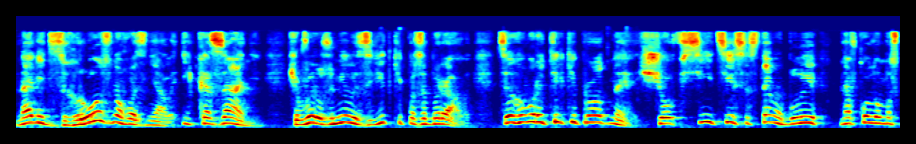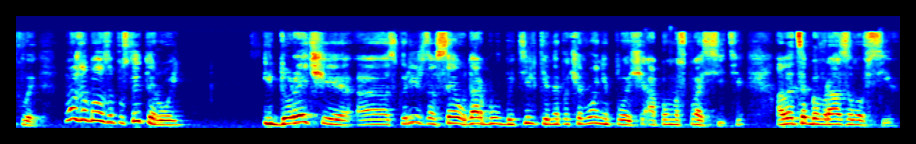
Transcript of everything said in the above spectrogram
Навіть з Грозного зняли і Казані, щоб ви розуміли, звідки позабирали. Це говорить тільки про одне: що всі ці системи були навколо Москви. Можна було запустити рой. І, до речі, е, скоріш за все, удар був би тільки не по Червоній площі, а по Москва Сіті. Але це би вразило всіх.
